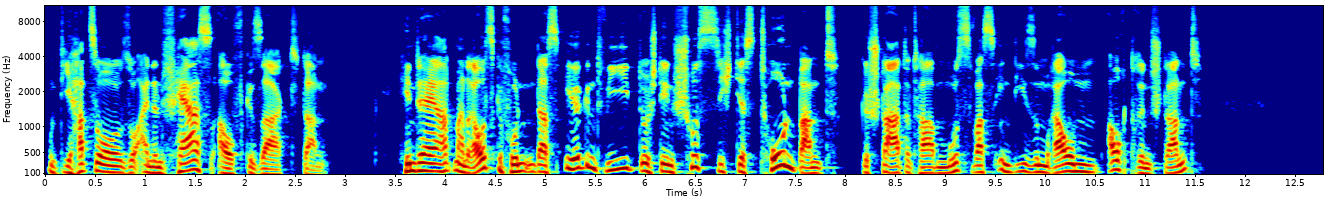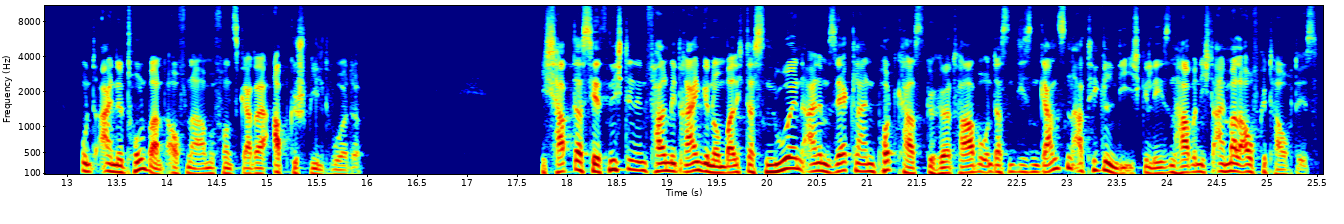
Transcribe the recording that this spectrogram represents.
Und die hat so, so einen Vers aufgesagt dann. Hinterher hat man rausgefunden, dass irgendwie durch den Schuss sich das Tonband gestartet haben muss, was in diesem Raum auch drin stand und eine Tonbandaufnahme von Scudder abgespielt wurde. Ich habe das jetzt nicht in den Fall mit reingenommen, weil ich das nur in einem sehr kleinen Podcast gehört habe und das in diesen ganzen Artikeln, die ich gelesen habe, nicht einmal aufgetaucht ist.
